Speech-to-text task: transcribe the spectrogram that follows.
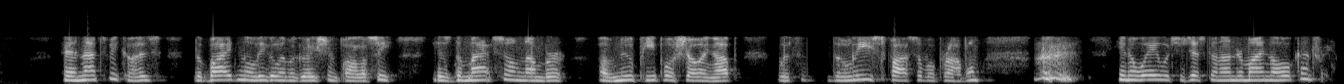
And that's because the Biden illegal immigration policy is the maximum number of new people showing up with the least possible problem in a way which is just going to undermine the whole country.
